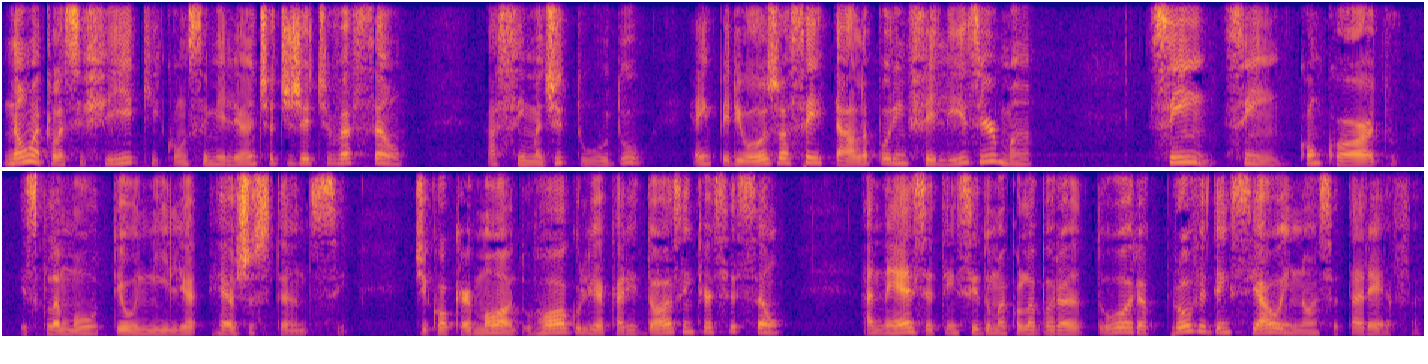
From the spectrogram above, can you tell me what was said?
Não a classifique com semelhante adjetivação. Acima de tudo, é imperioso aceitá-la por infeliz irmã. Sim, sim, concordo, exclamou Teonília, reajustando-se. De qualquer modo, rogo-lhe a caridosa intercessão. A Nésia tem sido uma colaboradora providencial em nossa tarefa.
